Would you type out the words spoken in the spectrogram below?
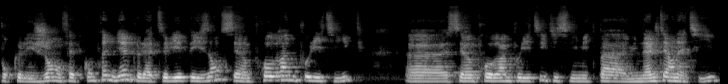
pour que les gens en fait comprennent bien que l'atelier paysan c'est un programme politique. Euh, c'est un programme politique qui se limite pas à une alternative.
